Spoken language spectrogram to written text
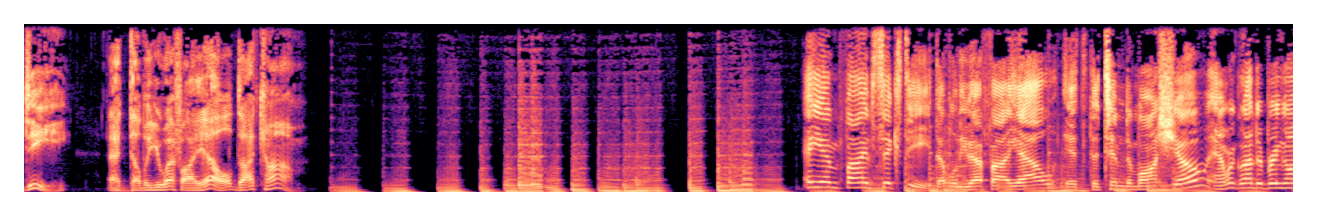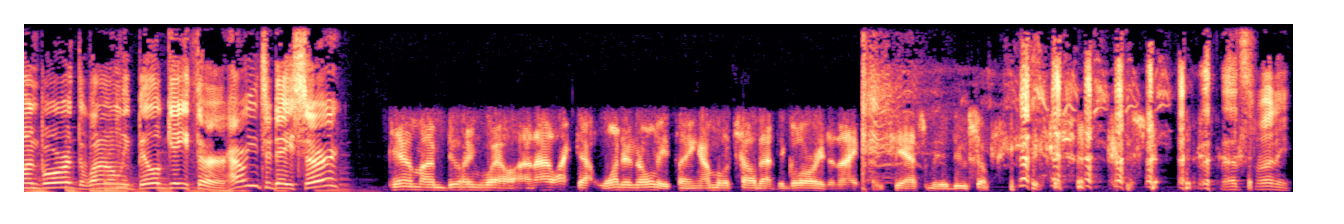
D at WFIL.com. AM 560 WFIL. It's the Tim DeMoss Show, and we're glad to bring on board the one and only Bill Gaither. How are you today, sir? Tim, I'm doing well, and I like that one and only thing. I'm going to tell that to Glory tonight when she asks me to do something. That's funny.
